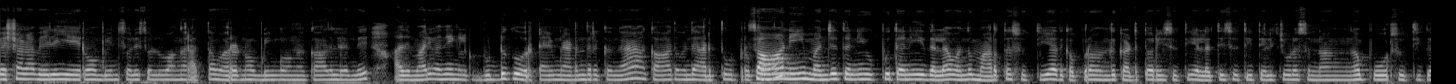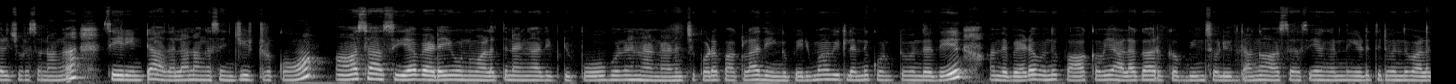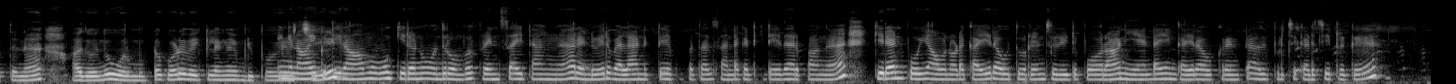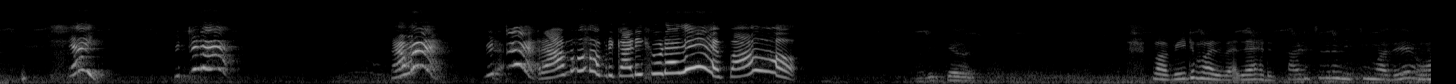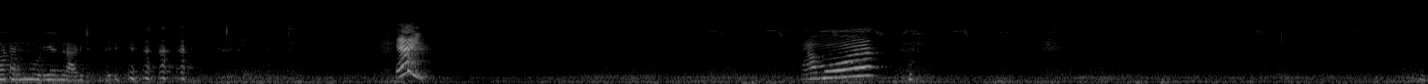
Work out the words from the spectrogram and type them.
விஷம்லாம் வெளியேறும் அப்படின்னு சொல்லி சொல்லுவாங்க. ரத்தம் வரணும் அப்படிங்குவாங்க. காதுலேருந்து அது மாதிரி வந்து எங்களுக்கு புட்டுக்கு ஒரு டைம் நடந்திருக்குங்க. காதை வந்து அறுத்து விட்ருக்கோம் சாணி மஞ்சள் தண்ணி உப்பு தண்ணி இதெல்லாம் வந்து மரத்தை சுற்றி அதுக்கப்புறம் வந்து கட்டுத்தொரை சுற்றி எல்லாத்தையும் சுற்றி தெளிச்சு விட சொன்னாங்க. போர் சுற்றி தெளிச்சு விட சொன்னாங்க. சரின்ட்டு அதெல்லாம் நாங்கள் செஞ்சிட்ருக்கோம். ஆசை ஆசையாக விடைய ஒன்று வளர்த்துனாங்க. அது இப்படி போகும்னு நான் நினச்சி கூட பார்க்கல. அது எங்கள் பெரியம்மா வீட்டிலேருந்து கொண்டு வந்தது. அந்த விடை வந்து பார்க்கவே அழகாக இருக்குது அப்படின்னு சொல்லியிருந்தாங்க. ஆசை ஆசை ஆசையாக அங்கேருந்து எடுத்துகிட்டு வந்து வளர்த்துனேன் அது வந்து ஒரு முட்டை கூட வைக்கலங்க இப்படி எங்கள் போயிடுச்சு. நாய்க்குட்டி ராமுவும் கிரணும் வந்து ரொம்ப ஃப்ரெண்ட்ஸ் ஆயிட்டாங்க. ரெண்டு பேரும் விளையாண்டுக்கிட்டு எப்போ பார்த்தாலும் சண்டை கட்டிக்கிட்டே தான் இருப்பாங்க. கிரண் போய் அவனோட கயிறு அவுத்துறேன்னு சொல்லிட்டு போகிறான் நீ ஏன்டா என் கயிறு அவுக்குறேன்ட்டு அது பிடிச்சி கடிச்சிட்டு இருக்கு. ராமு அப்படி கடிக்க கூடாது பாவம் மா வீட்டுமா அது விளையாடு. அடிச்சதுல நிக்கும் அது. ஓட்டணும் முடியாது அடிச்சுட்டு ஏய்! ஆமோ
